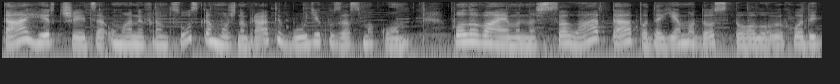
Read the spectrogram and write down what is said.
та гірчиця. У мене французька, можна брати будь-яку за смаком. Поливаємо наш салат та подаємо до столу. Виходить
